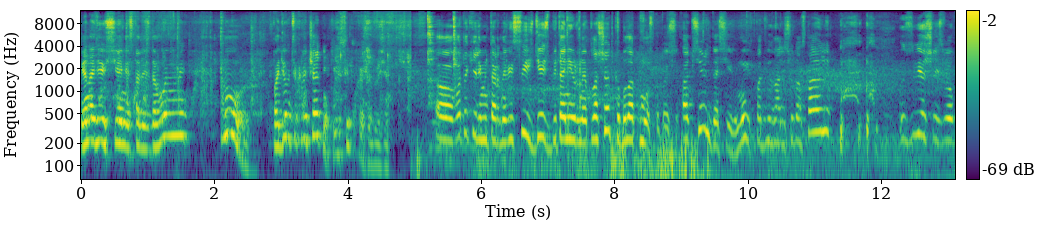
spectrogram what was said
Я надеюсь, все они остались довольными. Ну, пойдемте к Крычатнике, если покажу, друзья. А, Вот такие элементарные весы. Здесь бетонированная площадка была от моста. То есть от сель до сель. Мы их подвигали сюда, ставили, взвешивали своего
